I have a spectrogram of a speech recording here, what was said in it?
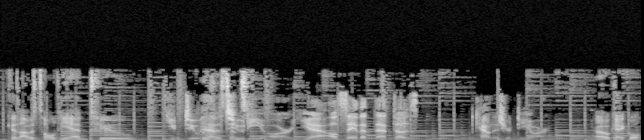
Because I was told he had two. You do have 2DR. Yeah, I'll say that that does count as your DR. Okay, cool.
